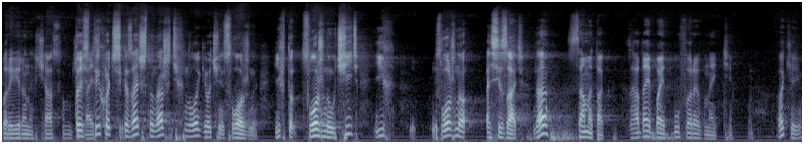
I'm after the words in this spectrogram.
перевірених часом. То есть ты джедайських. хочешь сказать, что наши технологии очень сложны. Их то- сложно учить, их сложно осязать, да? Саме так. Згадай байт-буфери в нетті. Окей.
